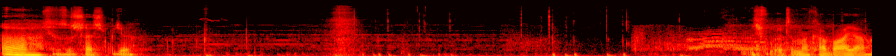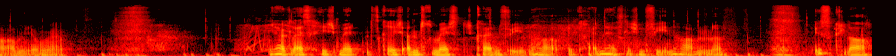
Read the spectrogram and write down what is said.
Ah, dieses scheiß Spiel. Ich wollte Makabaya haben, Junge. Ja, gleich kriege ich, krieg ich andere Mädchen, die keinen Feen haben, keinen hässlichen Feen haben, ne? Ist klar.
